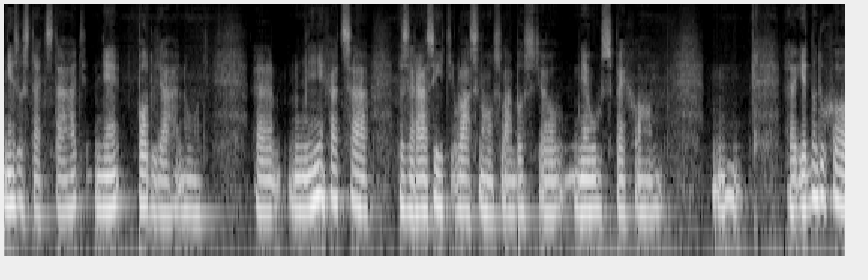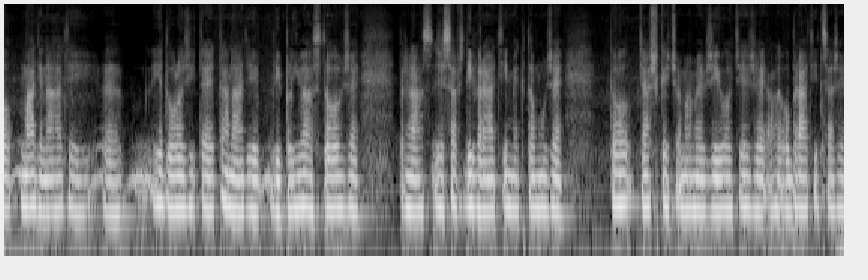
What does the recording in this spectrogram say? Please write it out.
nezostať stáť, nepodľahnúť. Nenechať sa zraziť vlastnou slabosťou, neúspechom. Jednoducho mať nádej e, je dôležité. Tá nádej vyplýva z toho, že, pre nás, že sa vždy vrátime k tomu, že to ťažké, čo máme v živote, že ale obrátiť sa, že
